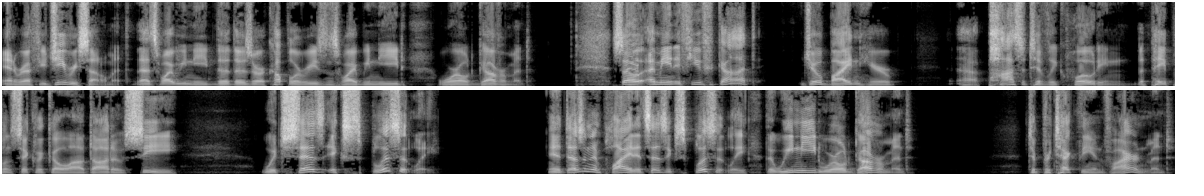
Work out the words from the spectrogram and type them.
and refugee resettlement. That's why we need, those are a couple of reasons why we need world government. So, I mean, if you've got Joe Biden here uh, positively quoting the papal encyclical Laudato Si, which says explicitly, and it doesn't imply it, it says explicitly that we need world government to protect the environment.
